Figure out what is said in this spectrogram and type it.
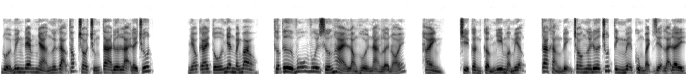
đuổi minh đem nhà ngươi gạo thóc cho chúng ta đưa lại đây chút. Nhéo cái tố nhân bánh bao, thượng tư vũ vui sướng hài lòng hồi nàng lời nói, hành, chỉ cần cẩm nhi mở miệng, ta khẳng định cho ngươi đưa chút tinh mệ cùng bạch diện lại đây.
